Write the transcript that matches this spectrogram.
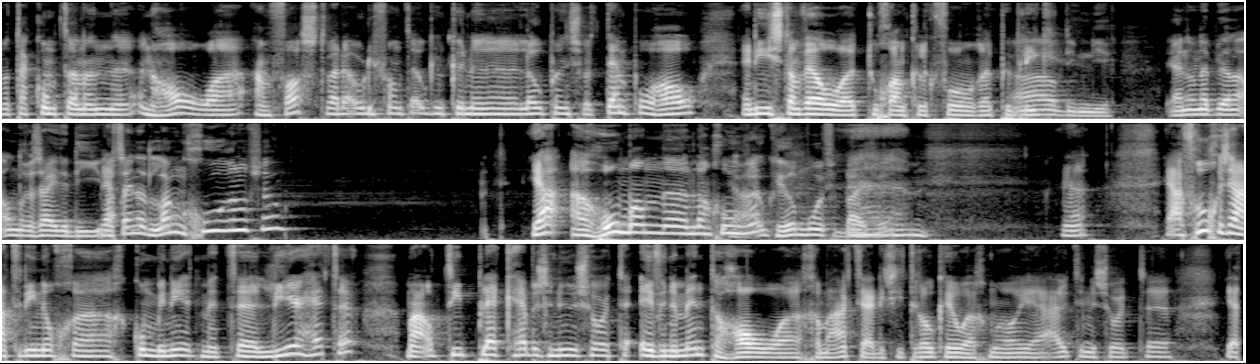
Want daar komt dan een, een hal aan vast, waar de olifanten ook in kunnen lopen. Een soort tempelhal. En die is dan wel toegankelijk voor het publiek. Ah, op die manier. Ja, en dan heb je aan de andere zijde die, Ja. wat zijn dat, langoeren of zo? Ja, Holman Langoeren. Ja, ook heel mooi verblijf? Ehm, ja. Ja, vroeger zaten die nog eh, gecombineerd met eh, leerherten. Maar op die plek hebben ze nu een soort eh, evenementenhal gemaakt. Ja, die ziet er ook heel erg mooi uit in een soort ja,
